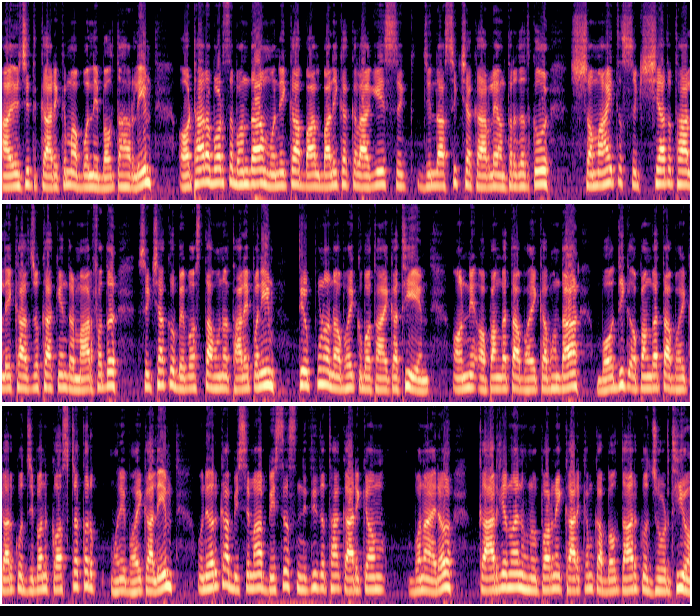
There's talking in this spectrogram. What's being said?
आयोजित कार्यक्रममा बोल्ने वक्ताहरूले अठार वर्षभन्दा मुनिका बालबालिकाका लागि जिल्ला शिक्षा कार्यालय अन्तर्गतको समाहित शिक्षा तथा लेखाजोखा केन्द्र मार्फत शिक्षाको व्यवस्था हुन थाले पनि त्यो पूर्ण नभएको बताएका थिए। अन्य अपाङ्गता भएका भन्दा बौद्धिक अपाङ्गता भएकाहरूको जीवन कष्टकर हुने भएकाले उनीहरूका विषयमा विशेष नीति तथा कार्यक्रम बनाएर कार्यान्वयन हुनुपर्ने कार्यक्रमका वक्ताहरूको जोड थियो।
